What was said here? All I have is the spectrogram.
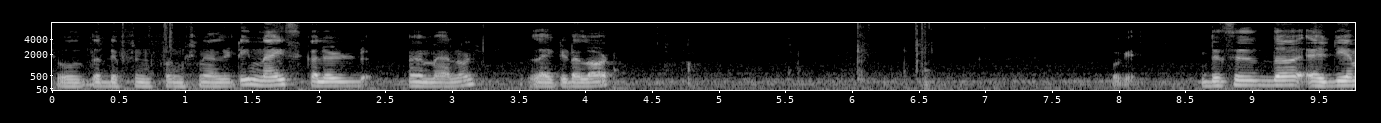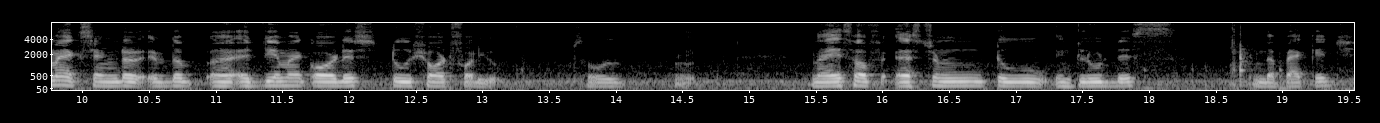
Shows the different functionality. Nice colored uh, manual. Like it a lot. Okay. This is the HDMI extender. If the uh, HDMI cord is too short for you. So mm, nice of Astrum to include this in the package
